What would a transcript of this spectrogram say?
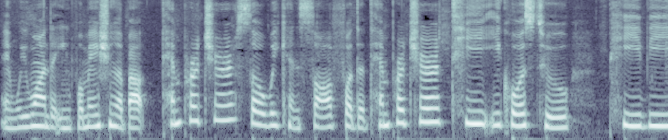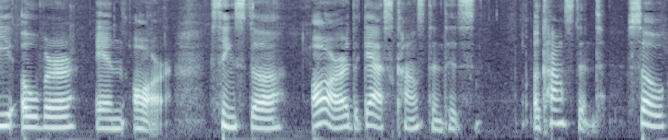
And we want the information about temperature, so we can solve for the temperature. T equals to PV over nR. Since the R, the gas constant, is a constant, so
